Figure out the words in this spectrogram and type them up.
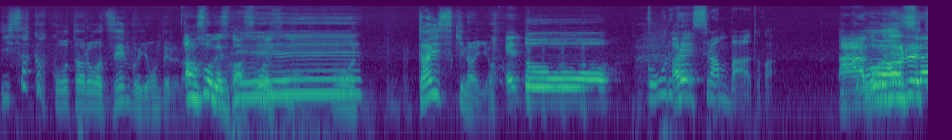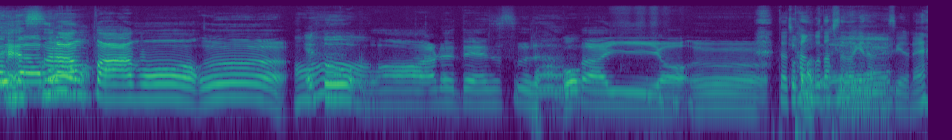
伊坂幸太郎は全部読んでるな。あ、そうですか。すごいですね。もう大好きなんよ。えっと。ゴールデンスランバーとか。あー、ゴールデンスランバーも。うん。えっとゴールデンスランバーいいよ。うん。単語出しただけなんですけどね。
